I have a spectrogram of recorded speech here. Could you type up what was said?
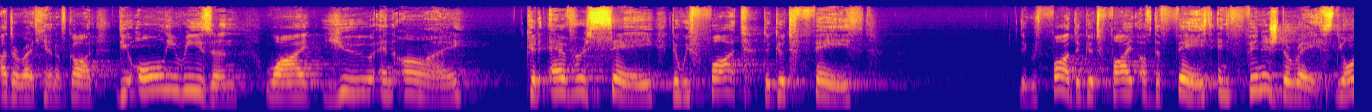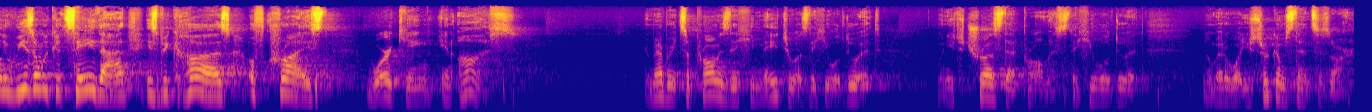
at the right hand of God. The only reason why you and I could ever say that we fought the good faith we fought the good fight of the faith and finished the race. The only reason we could say that is because of Christ working in us. Remember, it's a promise that He made to us that He will do it. We need to trust that promise that He will do it, no matter what your circumstances are.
